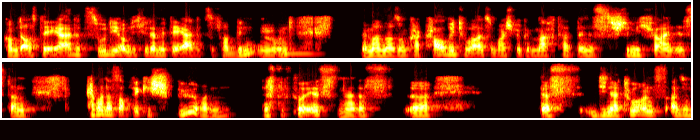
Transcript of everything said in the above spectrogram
kommt aus der Erde zu dir, um dich wieder mit der Erde zu verbinden. Und mhm. wenn man mal so ein Kakao-Ritual zum Beispiel gemacht hat, wenn es stimmig für einen ist, dann kann man das auch wirklich spüren, dass das so ist, ne? dass, äh, dass die Natur uns also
